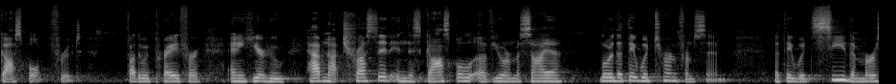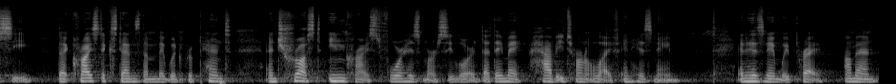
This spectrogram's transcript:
gospel fruit. Father, we pray for any here who have not trusted in this gospel of your Messiah, Lord, that they would turn from sin, that they would see the mercy that Christ extends them, they would repent and trust in Christ for his mercy, Lord, that they may have eternal life in his name. In his name we pray. Amen.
